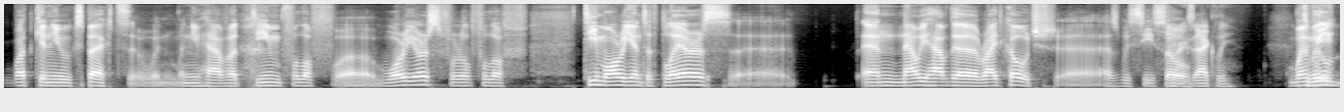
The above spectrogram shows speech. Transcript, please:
what can you expect when when you have a team full of uh, warriors, full full of team-oriented players? Uh, and now you have the right coach, uh, as we see. So exactly. When Vil-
